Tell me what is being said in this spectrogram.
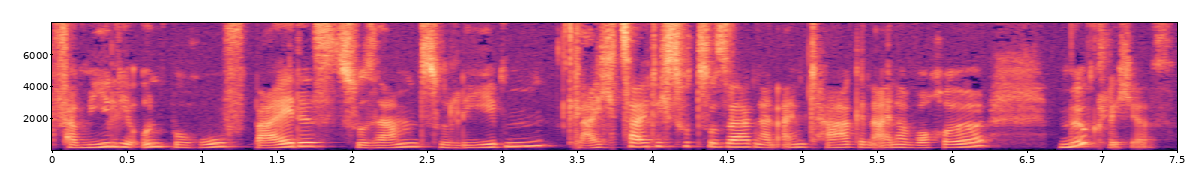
Familie und Beruf beides zusammen zu leben, gleichzeitig sozusagen an einem Tag in einer Woche möglich ist.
